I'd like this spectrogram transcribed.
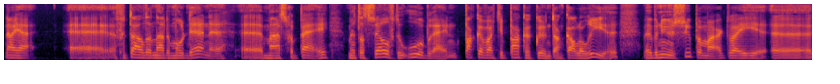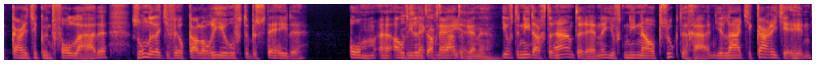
Nou ja, vertaal dat naar de moderne uh, maatschappij. Met datzelfde oerbrein. Pakken wat je pakken kunt aan calorieën. We hebben nu een supermarkt waar je uh, karretje kunt volladen. zonder dat je veel calorieën hoeft te besteden om uh, al die lekkernijen... te rennen. Je hoeft er niet achteraan te rennen. Je hoeft niet naar op zoek te gaan. Je laat je karretje in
